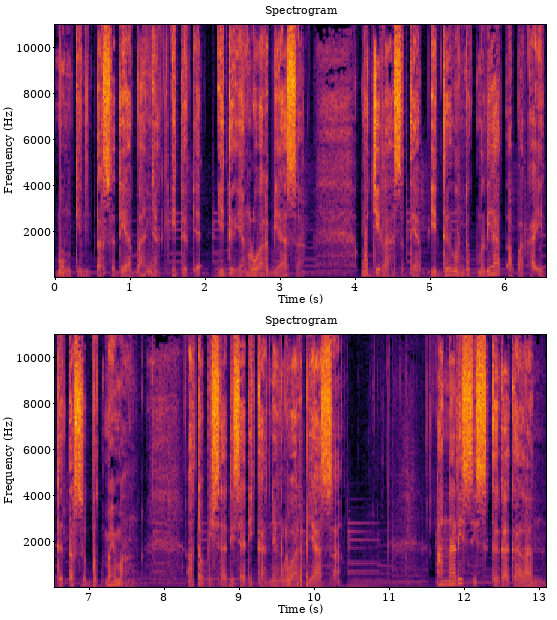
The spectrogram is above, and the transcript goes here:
mungkin tersedia banyak ide ide yang luar biasa. Ujilah setiap ide untuk melihat apakah ide tersebut memang atau bisa dijadikan yang luar biasa. Analisis kegagalan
